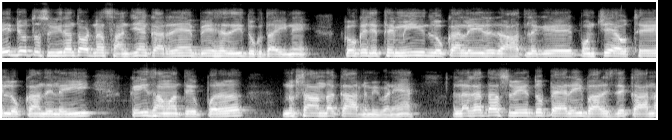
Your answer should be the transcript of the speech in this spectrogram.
ਇਹ ਜੋ ਤਸਵੀਰਾਂ ਤੁਹਾਡੇ ਨਾਲ ਸਾਂਝੀਆਂ ਕਰ ਰਹੇ ਹਾਂ ਬੇਹੱਦ ਹੀ ਦੁਖਦਾਈ ਨੇ, ਕਿਉਂਕਿ ਜਿੱਥੇ ਮੀਂਹ ਲੋਕਾਂ ਲਈ ਰਾਹਤ ਲੈ ਕੇ ਪਹੁੰਚਿਆ, ਉੱਥੇ ਲੋਕਾਂ ਦੇ ਲਈ ਕਈ ਥਾਵਾਂ ਤੇ ਉੱਪਰ ਨੁਕਸਾਨ ਦਾ ਕਾਰਨ ਵੀ ਬਣਿਆ ਲਗਾਤਾਰ ਸਵੇਰ ਤੋਂ ਪੈ ਰਹੀ ਬਾਰਿਸ਼ ਦੇ ਕਾਰਨ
